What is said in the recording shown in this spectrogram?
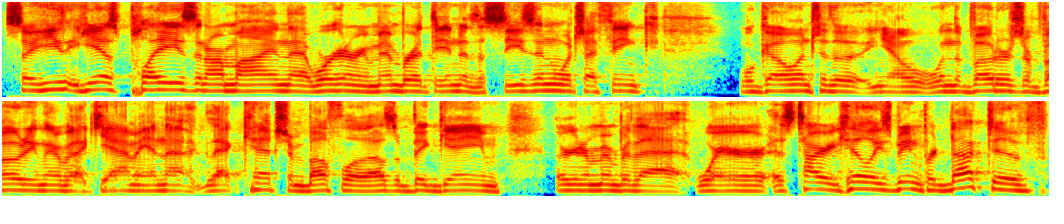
So he he has plays in our mind that we're going to remember at the end of the season, which I think will go into the you know when the voters are voting, they're like, yeah, man, that that catch in Buffalo that was a big game. They're going to remember that. Whereas Tyreek Hill, he's being productive,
